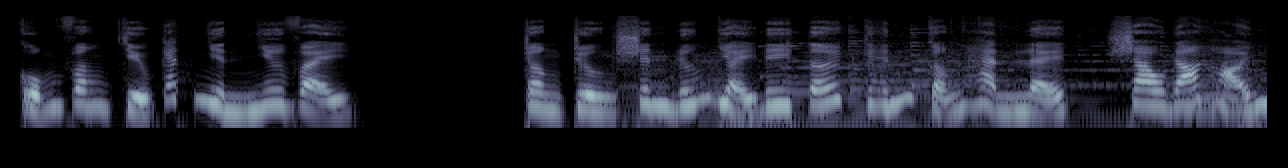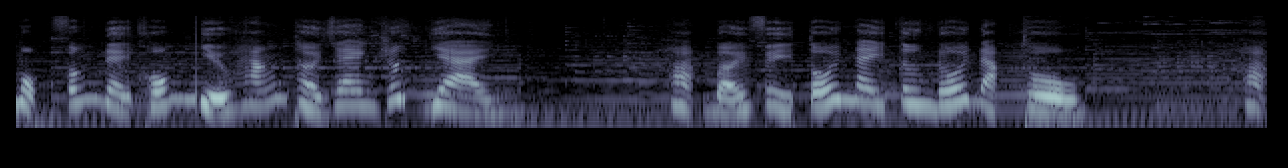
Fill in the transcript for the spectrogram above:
Cũng vâng chịu cách nhìn như vậy. Trần Trường Sinh đứng dậy đi tới kính cẩn hành lễ, Sau đó hỏi một vấn đề khốn nhiễu hắn thời gian rất dài. Hoặc bởi vì tối nay tương đối đặc thù, Hoặc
